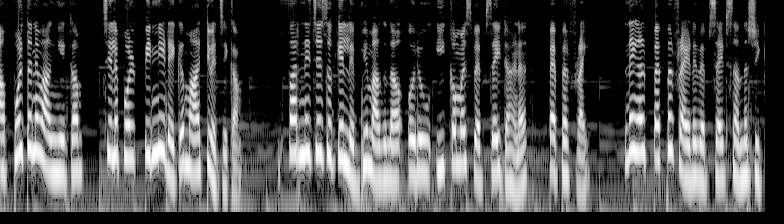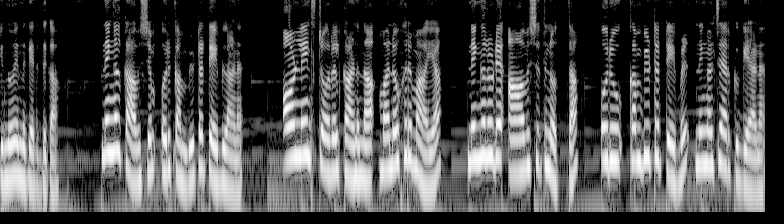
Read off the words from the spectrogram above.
അപ്പോൾ തന്നെ വാങ്ങിയേക്കാം ചിലപ്പോൾ പിന്നീടേക്ക് മാറ്റിവെച്ചേക്കാം ഫർണിച്ചേഴ്സ് ഒക്കെ ലഭ്യമാകുന്ന ഒരു ഇ കൊമേഴ്സ് വെബ്സൈറ്റ് ആണ് പെപ്പർ ഫ്രൈ നിങ്ങൾ പെപ്പർ ഫ്രൈയുടെ വെബ്സൈറ്റ് സന്ദർശിക്കുന്നു എന്ന് കരുതുക. നിങ്ങൾക്ക് ആവശ്യം ഒരു കമ്പ്യൂട്ടർ ടേബിൾ ആണ് ഓൺലൈൻ സ്റ്റോറിൽ കാണുന്ന മനോഹരമായ നിങ്ങളുടെ ആവശ്യത്തിനൊത്ത ഒരു കമ്പ്യൂട്ടർ ടേബിൾ നിങ്ങൾ ചേർക്കുകയാണ്.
